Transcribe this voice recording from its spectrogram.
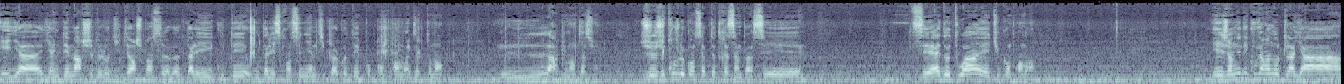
Et il y a, une démarche de l'auditeur, je pense, euh, d'aller écouter ou d'aller se renseigner un petit peu à côté pour comprendre exactement l'argumentation. Je, trouve le concept très sympa. C'est, c'est aide-toi et tu comprendras. Et j'en ai découvert un autre là, il y a.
